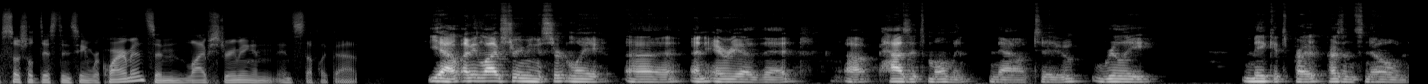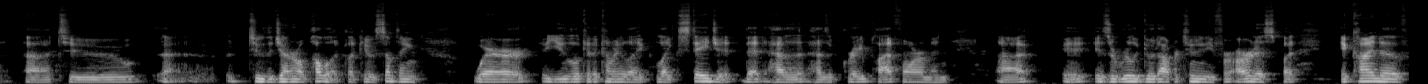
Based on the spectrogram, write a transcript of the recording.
social distancing requirements and live streaming and, and stuff like that. Yeah, I mean, live streaming is certainly uh, an area that uh, has its moment now to really make its pre- presence known uh, to uh, to the general public. Like it was something where you look at a company like like StageIt that has a, has a great platform and uh, is a really good opportunity for artists, but it kind of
